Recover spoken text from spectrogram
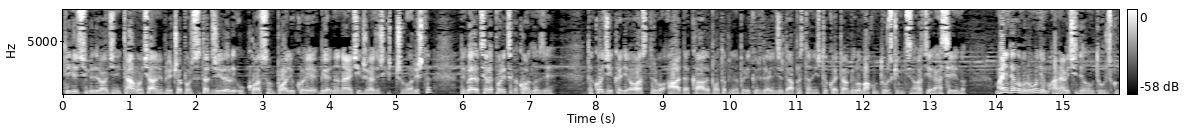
Ti ljudi su bili rođeni tamo, Ćala mi pričao, pošto su tad živjeli u Kosovom polju, koji je bio jedno od najvećih željezničkih čvorišta, da je gledao cijele porodice kako odlaze. Takođe, kad je ostrvo Ada Kale potopljeno prilikom izgradnje Đerdapa, stanovništvo koje je tamo bilo mahom turske nacionalnosti je raseljeno manjim delom u Rumuniju, a najvećim delom u Tursku.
